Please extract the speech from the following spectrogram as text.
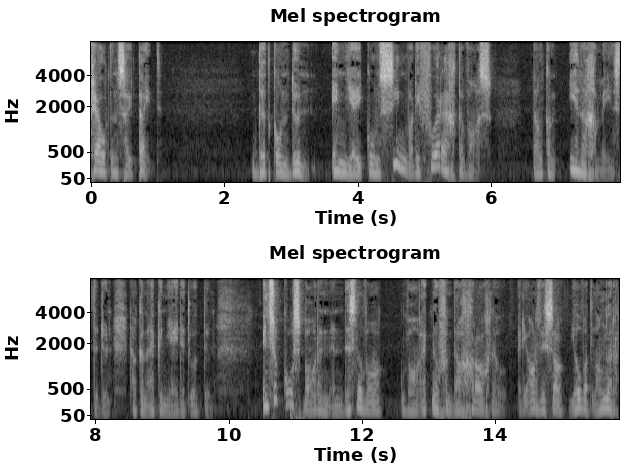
geld in sy tyd dit kon doen en jy kon sien wat die voorregte was dan kan enige mens dit doen dan kan ek en jy dit ook doen en so kosbaar en, en dis nou waar waar ek nou vandag graag nou uit die aardse saak heel wat langer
